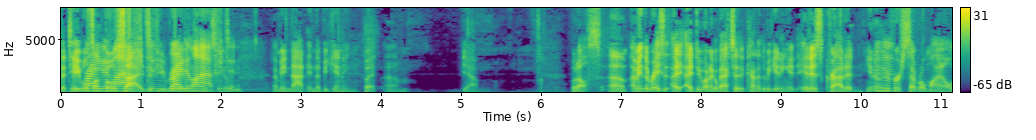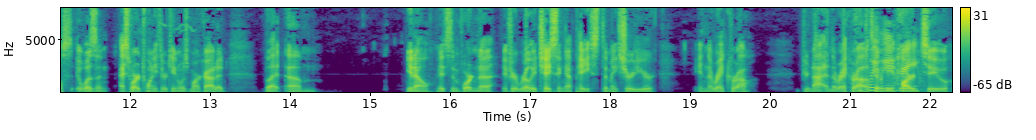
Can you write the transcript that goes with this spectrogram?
the tables right on both sides if you right really and wanted left, to. and I mean, not in the beginning, but um, yeah. What else? Um, I mean, the race. I, I do want to go back to the, kind of the beginning. It, it is crowded. You know, Mm-hmm. the first several miles, it wasn't. I swear, 2013 was more crowded, but um, you know, it's important to if you're really chasing a pace to make sure you're in the right corral. If you're not in the right corral, it's going to Completely be hard to.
